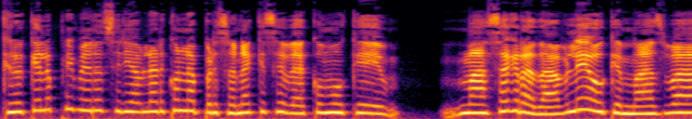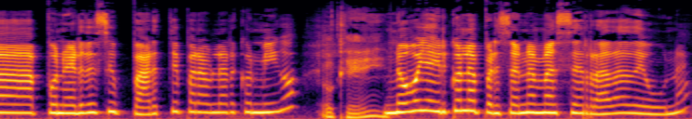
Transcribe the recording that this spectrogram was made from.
creo que lo primero sería hablar con la persona que se vea como que más agradable o que más va a poner de su parte para hablar conmigo. Ok. No voy a ir con la persona más cerrada de una.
